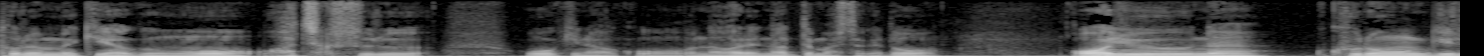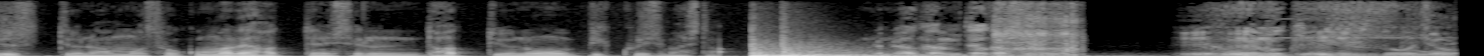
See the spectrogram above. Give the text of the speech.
トルメキア軍を破竹する大きなこう流れになってましたけど、ああいうね、クローン技術っていうのはもうそこまで発展してるんだっていうのをびっくりしました。中見隆の FM 芸術道場。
